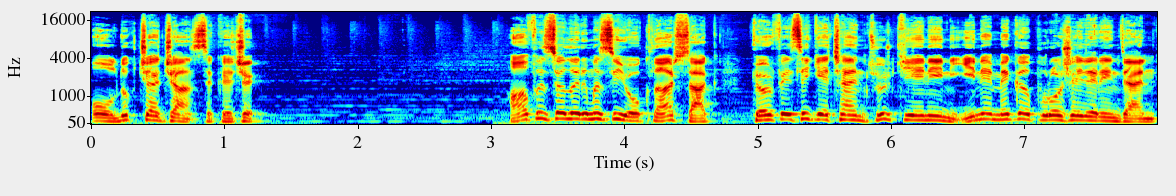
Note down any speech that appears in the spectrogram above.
oldukça can sıkıcı. Hafızalarımızı yoklarsak, Körfez'i geçen Türkiye'nin yine mega projelerinden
